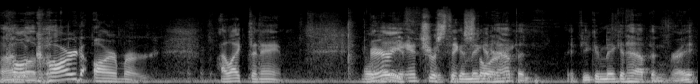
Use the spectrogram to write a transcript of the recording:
Called Card it. Armor. I like the name. Well, Very hey, if, interesting if you can story. Make it happen. If you can make it happen, right?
